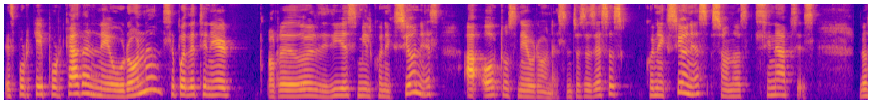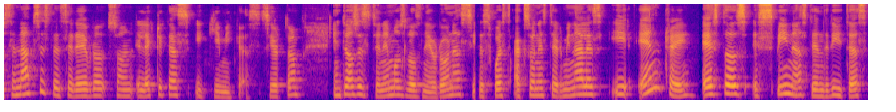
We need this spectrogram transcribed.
Es porque por cada neurona se puede tener alrededor de 10.000 conexiones a otros neuronas. Entonces esas conexiones son los sinapsis. Los sinapsis del cerebro son eléctricas y químicas, ¿cierto? Entonces tenemos los neuronas y después axones terminales y entre estas espinas dendritas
